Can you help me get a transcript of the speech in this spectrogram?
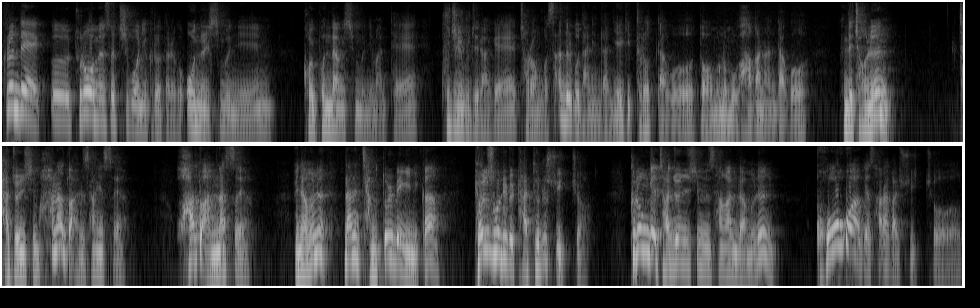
그런데 그 들어오면서 직원이 그러더라고. 오늘 신부님, 거기 본당 신부님한테 구질구질하게 저런 거 싸들고 다닌다는 얘기 들었다고 너무너무 화가 난다고. 근데 저는 자존심 하나도 안 상했어요. 화도 안 났어요. 왜냐하면 나는 장돌뱅이니까 별 소리를 다 들을 수 있죠. 그런 게 자존심 상한다면은 고고하게 살아갈 수 있죠.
